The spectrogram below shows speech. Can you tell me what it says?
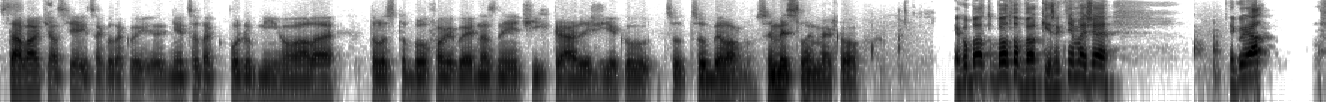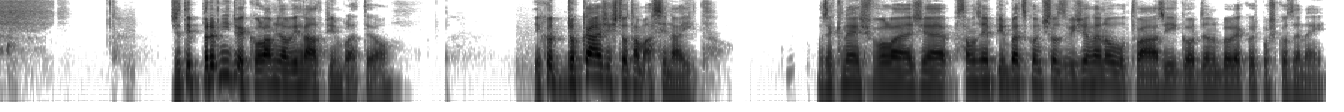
stává častěji, jako takový, něco tak podobného, ale tohle to bylo fakt jako jedna z největších krádeží, jako co, co byla, no, si myslím, jako. Jako bylo to, bylo to velký, řekněme, že jako já, že ty první dvě kola měl vyhrát Pimblet, jo. Jako dokážeš to tam asi najít. Řekneš, vole, že samozřejmě Pimblet skončil s vyžehlenou tváří, Gordon byl jako poškozený.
